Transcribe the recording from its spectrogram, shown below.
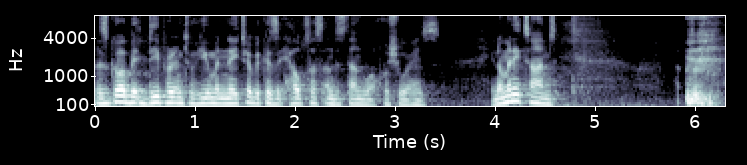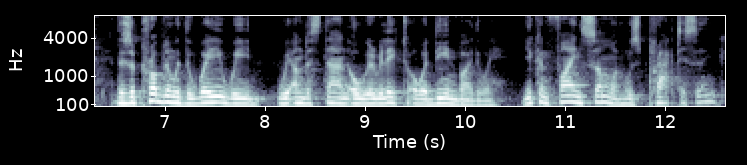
Let's go a bit deeper into human nature because it helps us understand what khushu' is. You know, many times there's a problem with the way we, we understand or we relate to our deen, by the way. You can find someone who's practicing,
